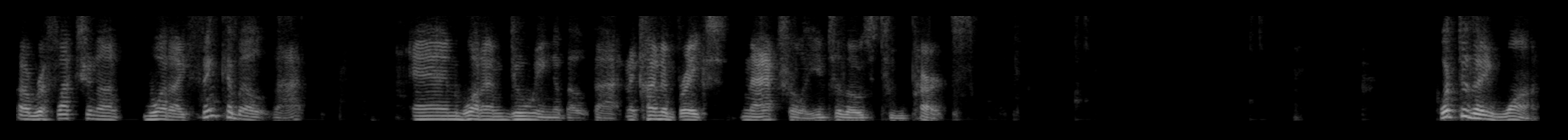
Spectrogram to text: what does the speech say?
a reflection on what I think about that and what I'm doing about that. And it kind of breaks naturally into those two parts. What do they want?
